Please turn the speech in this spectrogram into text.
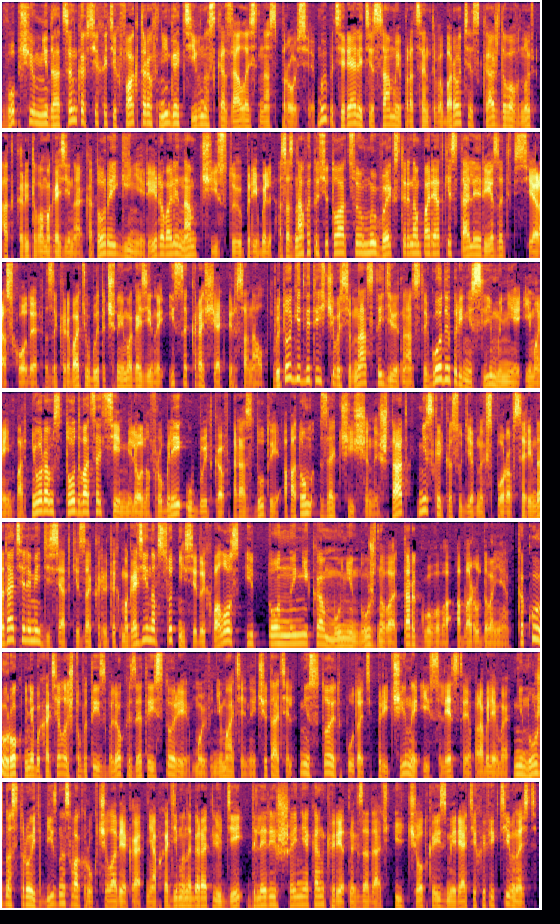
В общем, недооценка всех этих факторов негативно сказалась на спросе. Мы потеряли те самые проценты в обороте с каждого вновь открытого магазина, которые генерировали нам чистую прибыль. Осознав эту ситуацию, мы в экстренном порядке стали резать все расходы, закрывать убыточные магазины и сокращать персонал. В итоге 2018-2019 годы принесли мне и моим партнерам 127 миллионов рублей убытков, раздутый, а потом зачищенный штат, несколько судебных споров с арендодателями, десятки закрытых закрытых магазинов, сотни седых волос и тонны никому не нужного торгового оборудования. Какой урок мне бы хотелось, чтобы ты извлек из этой истории, мой внимательный читатель? Не стоит путать причины и следствия проблемы. Не нужно строить бизнес вокруг человека. Необходимо набирать людей для решения конкретных задач и четко измерять их эффективность.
